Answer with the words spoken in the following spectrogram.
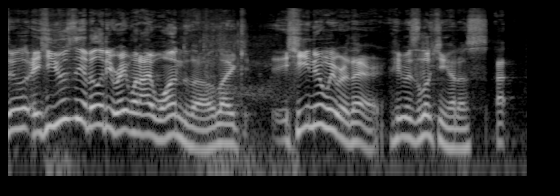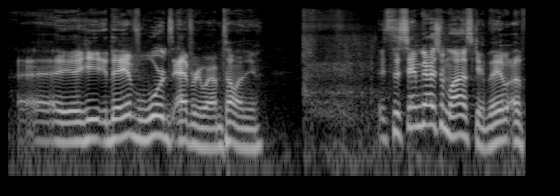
He used the ability right when I won, though. Like, he knew we were there. He was looking at us. Uh, he, they have wards everywhere, I'm telling you. It's the same guys from last game. They have a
